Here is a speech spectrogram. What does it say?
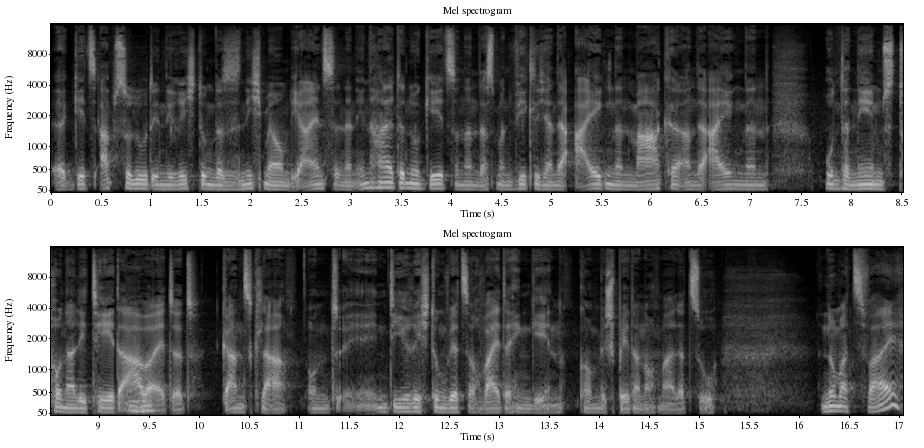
äh, geht es absolut in die Richtung, dass es nicht mehr um die einzelnen Inhalte nur geht, sondern dass man wirklich an der eigenen Marke, an der eigenen Unternehmenstonalität mhm. arbeitet. Ganz klar. Und in die Richtung wird es auch weiterhin gehen. Kommen wir später nochmal dazu. Nummer zwei,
